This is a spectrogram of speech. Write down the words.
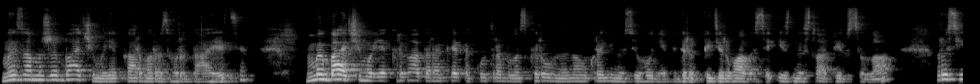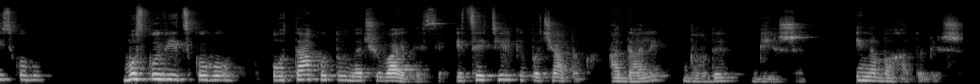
Ми з вами вже бачимо, як карма розгортається. Ми бачимо, як крилата ракета, котра була скерована на Україну сьогодні, підірвалася і знесла пів села російського, московіцького. Отак ото начувайтеся. І це тільки початок, а далі буде більше. І набагато більше.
